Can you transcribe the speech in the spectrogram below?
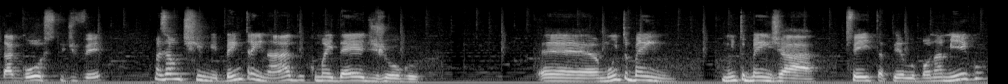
dá gosto de ver. Mas é um time bem treinado, com uma ideia de jogo é, muito bem, muito bem já feita pelo Bonamigo.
